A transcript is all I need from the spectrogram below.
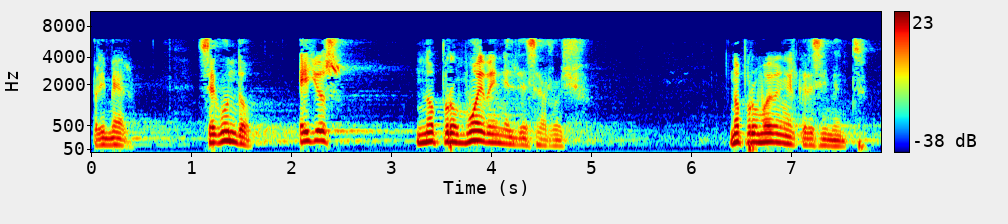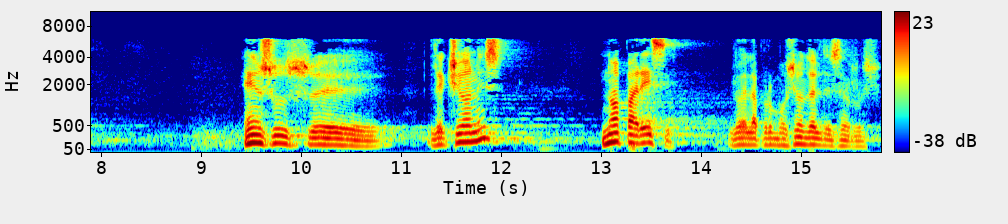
primero. Segundo, ellos no promueven el desarrollo, no promueven el crecimiento. En sus eh, lecciones no aparece lo de la promoción del desarrollo.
